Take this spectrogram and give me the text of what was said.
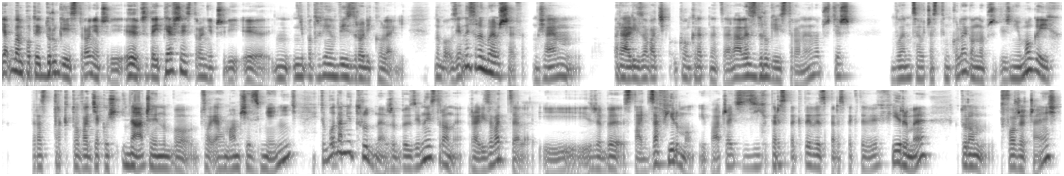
Ja byłem po tej drugiej stronie, czyli y, czy tej pierwszej stronie, czyli y, nie potrafiłem wyjść z roli kolegi. No bo z jednej strony byłem szefem, musiałem realizować konkretne cele, ale z drugiej strony, no przecież byłem cały czas tym kolegą, no przecież nie mogę ich teraz traktować jakoś inaczej, no bo co, ja mam się zmienić? I to było dla mnie trudne, żeby z jednej strony realizować cele i żeby stać za firmą i patrzeć z ich perspektywy, z perspektywy firmy, którą tworzę część,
